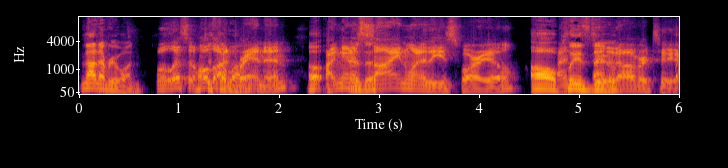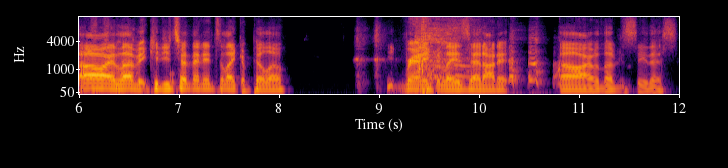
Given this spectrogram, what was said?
not everyone. Well, listen, hold Just on, Brandon. Oh, I'm going to sign one of these for you. Oh, please do. It over to you. Oh, I love it. Could you turn that into like a pillow? Brandon can lay his head on it. Oh, I would love to see this.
